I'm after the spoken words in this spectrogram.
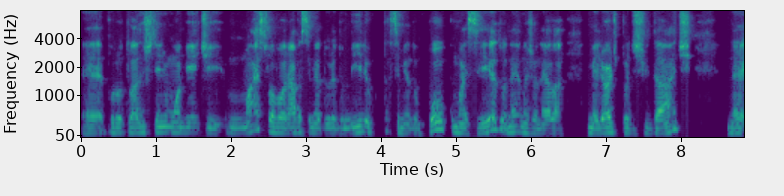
É, por outro lado, a gente tem um ambiente mais favorável à semeadura do milho, está semeando um pouco mais cedo, né, na janela melhor de produtividade, né,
